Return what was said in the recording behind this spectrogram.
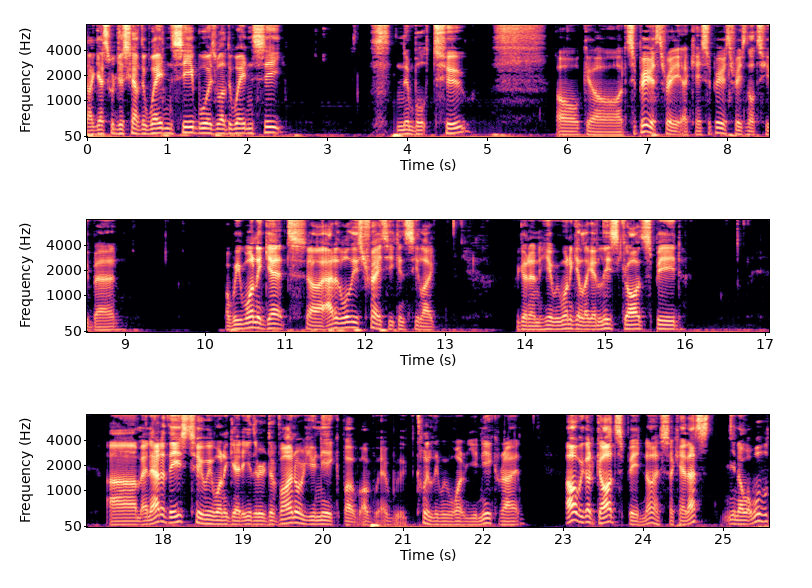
I guess we'll just have to wait and see, boys. We'll have to wait and see. Nimble 2. Oh god. Superior 3. Okay, Superior 3 is not too bad. But we want to get, uh, out of all these traits, you can see like, if we go down here, we want to get like at least Godspeed. Um, and out of these two, we want to get either Divine or Unique, but uh, clearly we want Unique, right? Oh, we got Godspeed. Nice. Okay, that's, you know we'll,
